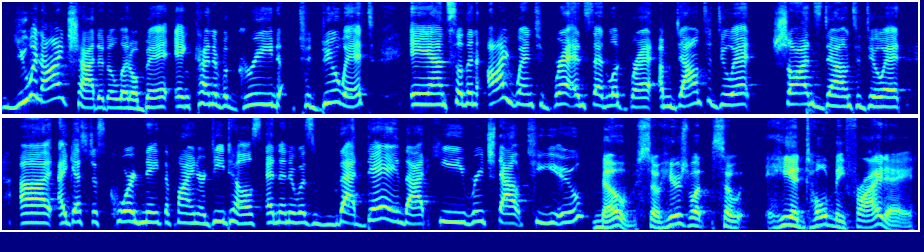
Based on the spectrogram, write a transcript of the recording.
you and I chatted a little bit and kind of agreed to do it. And so then I went to Brett and said, look, Brett, I'm down to do it. Sean's down to do it. Uh, I guess just coordinate the finer details. And then it was that day that he reached out to you. No. So here's what so he had told me Friday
